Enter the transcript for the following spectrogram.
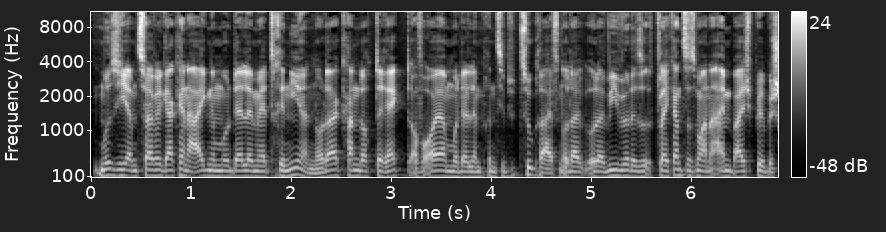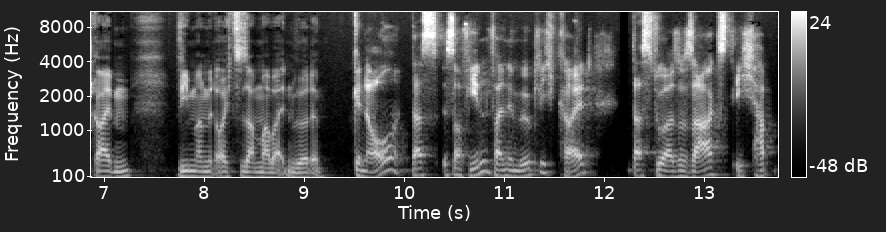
muss ich ja im Zweifel gar keine eigenen Modelle mehr trainieren, oder? Kann doch direkt auf euer Modell im Prinzip zugreifen. Oder, oder wie würde, vielleicht kannst du es mal an einem Beispiel beschreiben, wie man mit euch zusammenarbeiten würde. Genau, das ist auf jeden Fall eine Möglichkeit, dass du also sagst, ich habe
